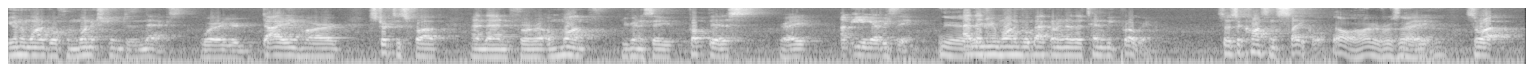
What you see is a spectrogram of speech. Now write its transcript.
You're gonna want to go from one extreme to the next, where you're dieting hard, strict as fuck, and then for a month you're gonna say, "Fuck this," right? I'm eating everything, Yeah. and then you want to go back on another ten week program. So it's a constant cycle, oh 100 percent. right? So I,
